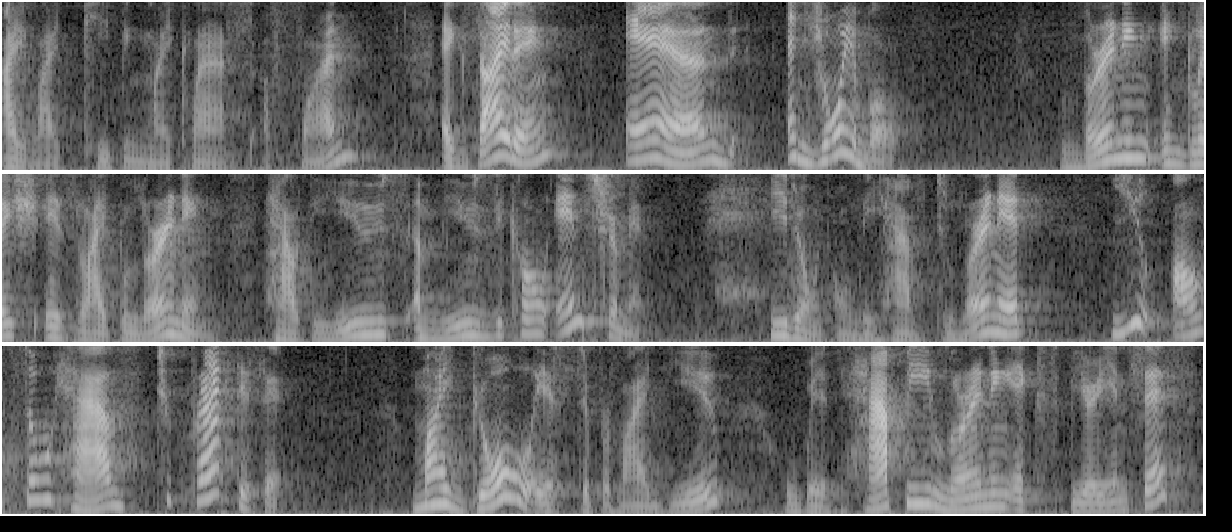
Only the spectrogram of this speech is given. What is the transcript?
I like keeping my class fun, exciting, and enjoyable. Learning English is like learning how to use a musical instrument you don't only have to learn it, you also have to practice it. My goal is to provide you with happy learning experiences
